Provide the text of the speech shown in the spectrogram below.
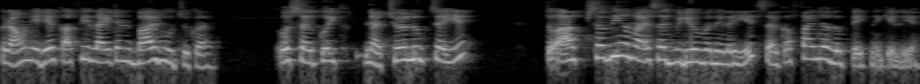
क्राउन एरिया काफ़ी लाइट एंड बाल्ड हो चुका है और सर को एक नेचुरल लुक चाहिए। तो आप सभी हमारे साथ वीडियो बने रहिए सर का फाइनल लुक देखने के लिए।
